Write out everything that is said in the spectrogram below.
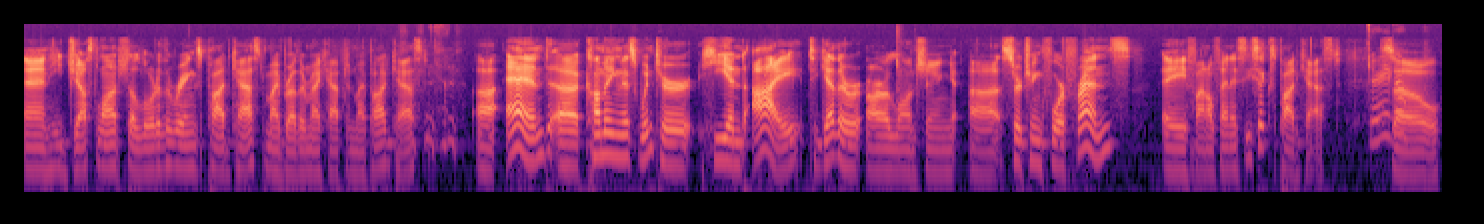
and he just launched a Lord of the Rings podcast, My Brother, My Captain, My Podcast. uh, and uh, coming this winter, he and I together are launching uh, Searching for Friends, a Final Fantasy VI podcast. You. So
